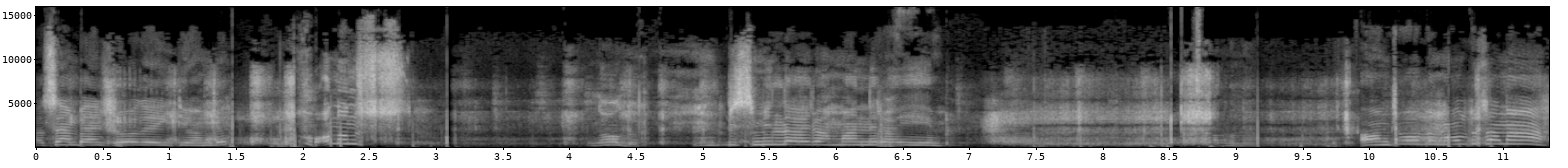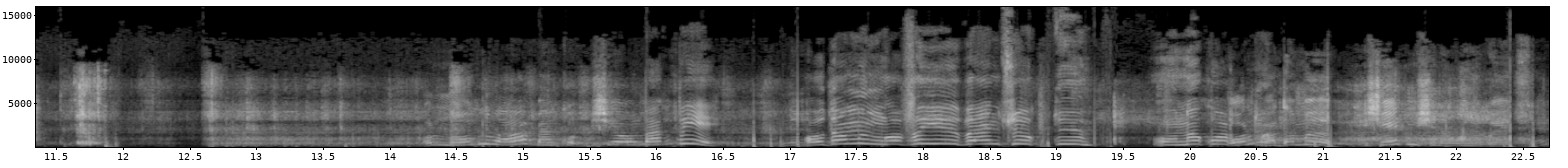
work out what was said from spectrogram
Hasan ben şu odaya gidiyorum be. Ananı Ne oldu? Bismillahirrahmanirrahim. Amına. Amcaoğlu ne oldu sana? Oğlum ne oldu la? Ben bir şey olmadı. Bak bir. Adamın kafayı ben söktüm. Ona korktum. Oğlum adamı şey etmişsin amına koyayım sen.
